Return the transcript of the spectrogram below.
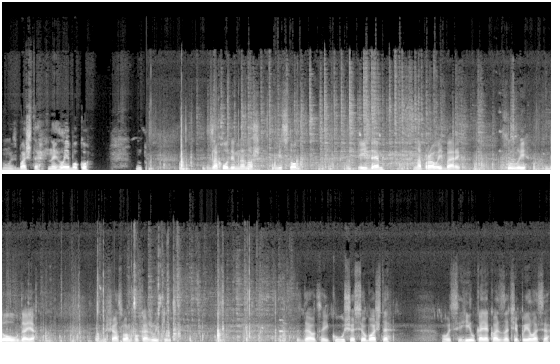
Ось, бачите, не глибоко. Заходимо на наш місток і йдемо на правий берег Сули до Удая. Зараз вам покажу і тут. Де оцей кущ, ось, бачите, ось гілка якась зачепилася.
